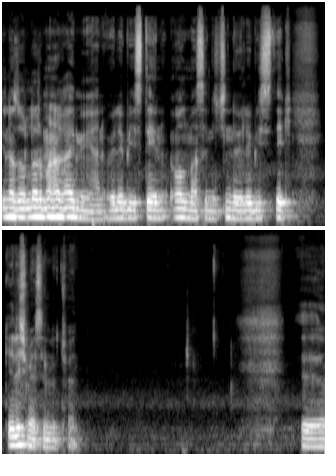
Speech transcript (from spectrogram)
Dinozorlar bana kaymıyor yani. Öyle bir isteğin olmasın için de öyle bir istek gelişmesin lütfen. E,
